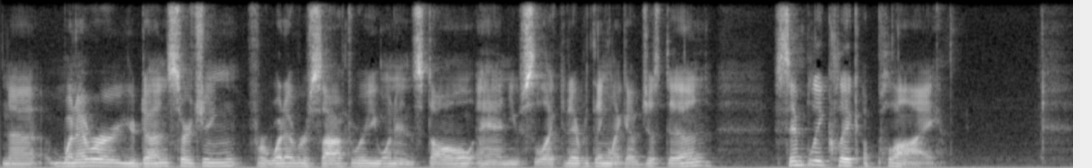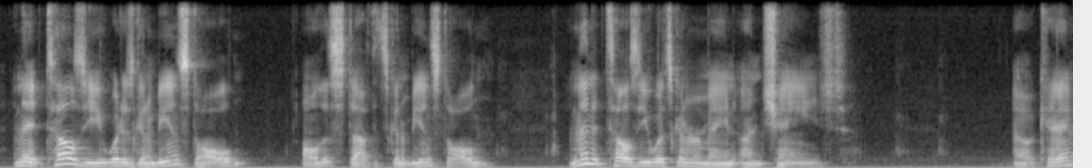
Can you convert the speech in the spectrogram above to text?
now, whenever you're done searching for whatever software you want to install and you've selected everything like I've just done, simply click Apply. And then it tells you what is going to be installed, all this stuff that's going to be installed, and then it tells you what's going to remain unchanged. Okay,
